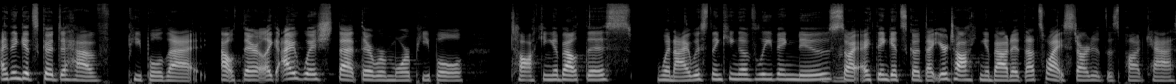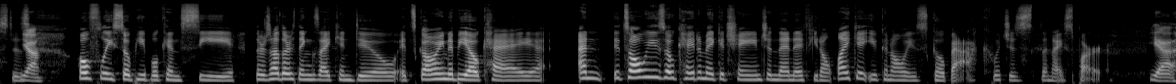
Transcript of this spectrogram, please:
I think it's good to have people that out there. Like, I wish that there were more people talking about this when I was thinking of leaving news. Mm-hmm. So I, I, think it's good that you're talking about it. That's why I started this podcast is yeah. hopefully so people can see there's other things I can do. It's going to be okay. And it's always okay to make a change. And then if you don't like it, you can always go back, which is the nice part. Yeah.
